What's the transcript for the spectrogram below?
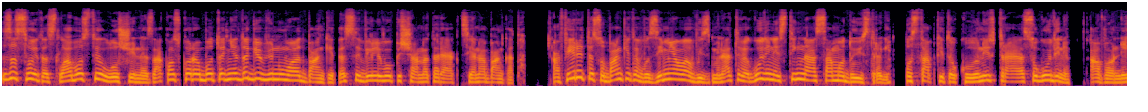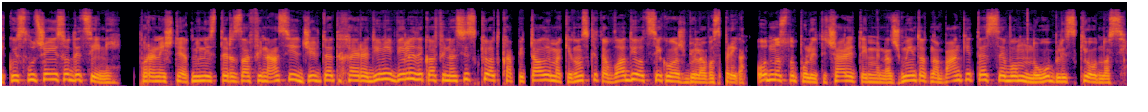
за своите слабости, лоши и незаконско работење да ги обвинуваат банките, се вели во пишаната реакција на банката. Аферите со банките во земјава во изминативе години стигнаа само до истраги. Постапките околу нив траја со години, а во некои случаи со децении. Поранешниот министер за финансии Дживдет Хајрадини вели дека финансискиот капитал и македонските влади од секогаш биле во спрега, односно политичарите и менеджментот на банките се во многу блиски односи.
